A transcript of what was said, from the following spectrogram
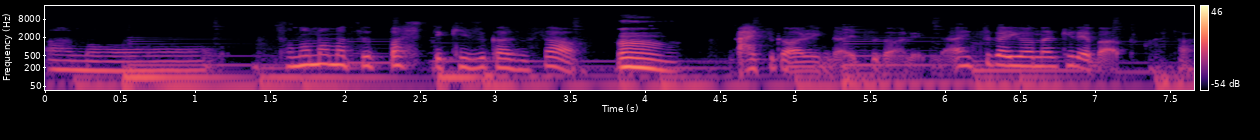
あのーそのまま突っ走って気づかずさうん。あいつが悪いんだあいつが悪いんだあいつが言わなければとかさ。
